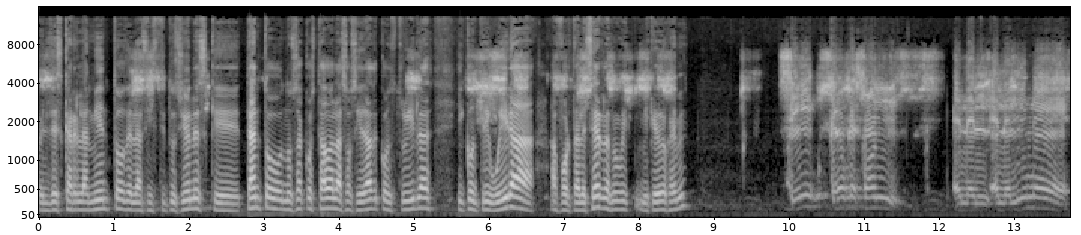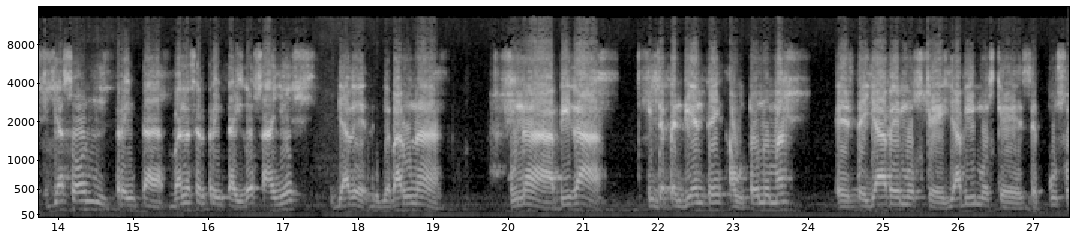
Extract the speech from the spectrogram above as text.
el descarrilamiento de las instituciones que tanto nos ha costado a la sociedad construirlas y contribuir a, fortalecerlas, ¿no, mi, querido Jaime? Sí, creo que son, en el, en el INE ya son 30, van a ser 32 años ya de, de llevar una, una vida independiente, autónoma, este, ya vemos que, ya vimos que se puso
